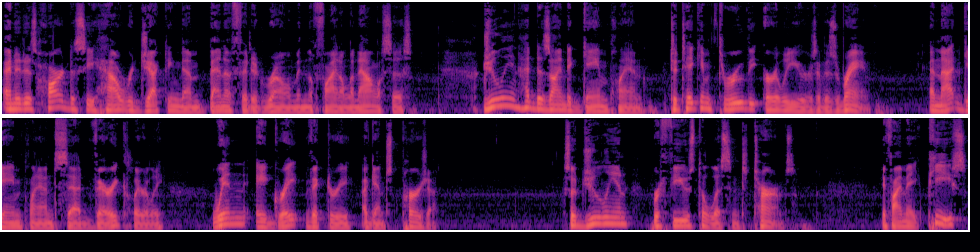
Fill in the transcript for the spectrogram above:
and it is hard to see how rejecting them benefited Rome in the final analysis, Julian had designed a game plan to take him through the early years of his reign, and that game plan said very clearly, win a great victory against Persia. So Julian refused to listen to terms. If I make peace,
